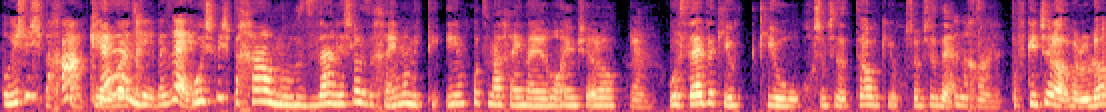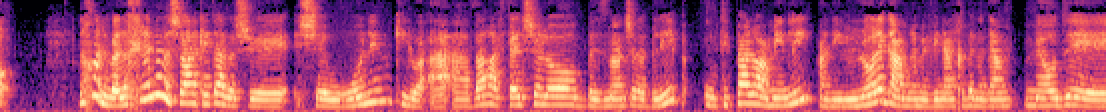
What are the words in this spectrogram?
הוא איש משפחה, כאילו בוא נתחיל בזה. הוא איש משפחה, הוא מאוזן, יש לו איזה חיים אמיתיים חוץ מהחיים ההירואיים שלו. כן. הוא עושה את זה כי הוא, כי הוא חושב שזה טוב, כי הוא חושב שזה נכון. התפקיד שלו, אבל הוא לא... נכון, אבל לכן למשל הקטע הזה ש... שהוא רונין, כאילו העבר האפל שלו בזמן של הבליפ, הוא טיפה לא אמין לי. אני לא לגמרי מבינה איך בן אדם מאוד אה,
